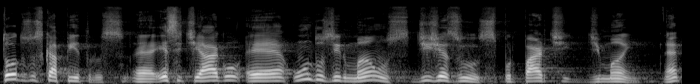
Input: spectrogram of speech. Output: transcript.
todos os capítulos. É, esse Tiago é um dos irmãos de Jesus, por parte de mãe, né?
